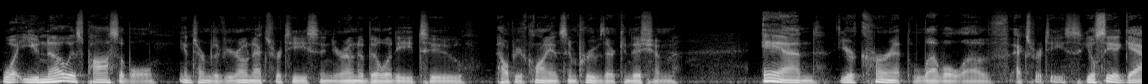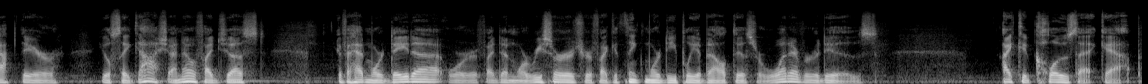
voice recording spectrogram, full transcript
what you know is possible in terms of your own expertise and your own ability to help your clients improve their condition and your current level of expertise. You'll see a gap there. You'll say, gosh, I know if I just, if I had more data or if I'd done more research or if I could think more deeply about this or whatever it is, I could close that gap.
